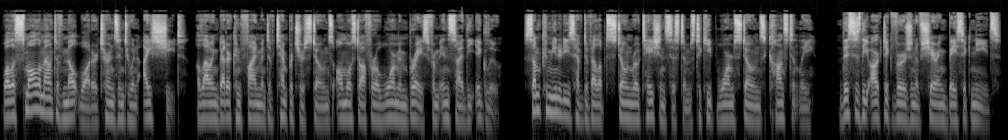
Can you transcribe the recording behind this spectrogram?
while a small amount of meltwater turns into an ice sheet, allowing better confinement of temperature stones almost offer a warm embrace from inside the igloo. Some communities have developed stone rotation systems to keep warm stones constantly. This is the Arctic version of sharing basic needs,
